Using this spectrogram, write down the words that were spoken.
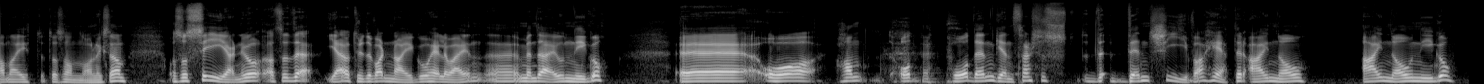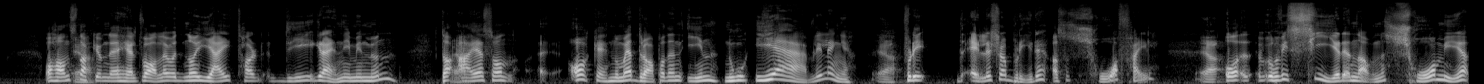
han har gitt ut og sånn nå, liksom. Og så sier han jo altså det, Jeg har trodd det var Naigo hele veien, eh, men det er jo Nigo. Eh, og han Og på den genseren så Den skiva heter I Know I Know Nigo. Og han snakker Ja. om det helt vanlig. Og når jeg tar de greiene i min munn, da Ja. er jeg sånn OK, nå må jeg dra på den in noe jævlig lenge. Ja. Fordi ellers så blir det altså så feil. Ja. Og, og vi sier det navnet så mye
